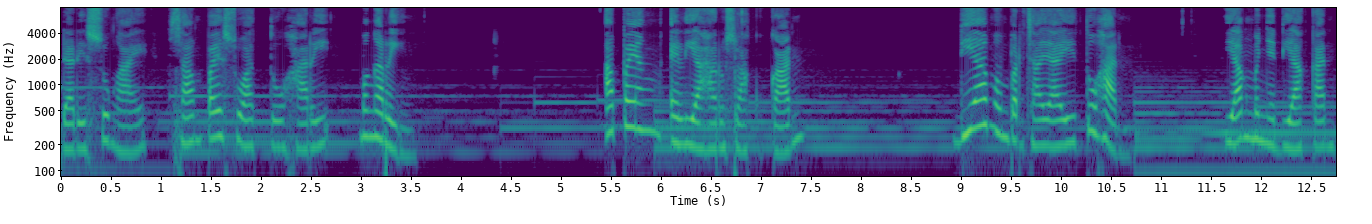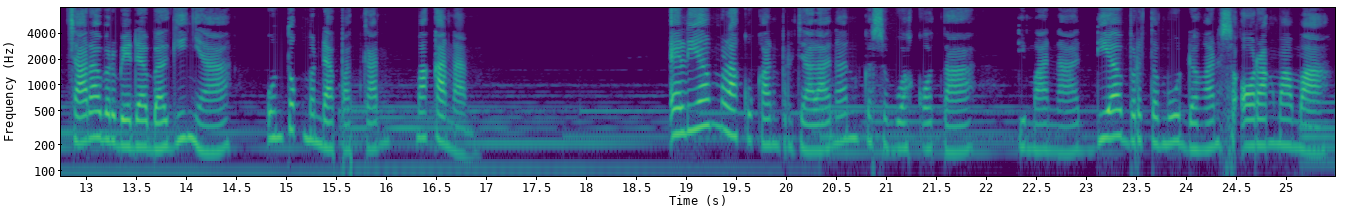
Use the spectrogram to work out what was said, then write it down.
dari sungai sampai suatu hari mengering. Apa yang Elia harus lakukan? Dia mempercayai Tuhan yang menyediakan cara berbeda baginya untuk mendapatkan makanan. Elia melakukan perjalanan ke sebuah kota di mana dia bertemu dengan seorang mama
